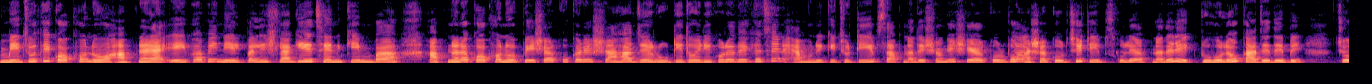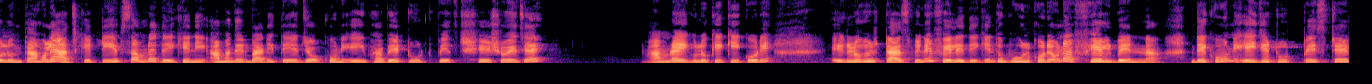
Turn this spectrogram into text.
মেজোতে কখনো আপনারা এইভাবে নেল পালিশ লাগিয়েছেন কিংবা আপনারা কখনো প্রেসার কুকারের সাহায্যে রুটি তৈরি করে দেখেছেন? এমনই কিছু টিপস আপনাদের সঙ্গে শেয়ার করব। আশা করছি টিপসগুলি আপনাদের একটু হলেও কাজে দেবে। চলুন তাহলে আজকের টিপস আমরা দেখে নিই। আমাদের বাড়িতে যখন এইভাবে টুথপেস্ট শেষ হয়ে যায়, আমরা এগুলোকে কি করি? এগুলোকে ডাস্টবিনে ফেলে দিই, কিন্তু ভুল করেও না ফেলবেন না। দেখুন, এই যে টুথপেস্টের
